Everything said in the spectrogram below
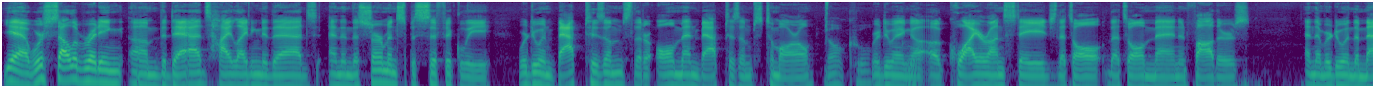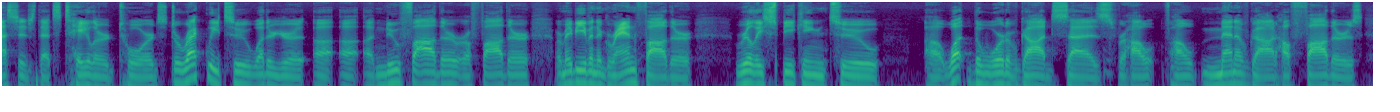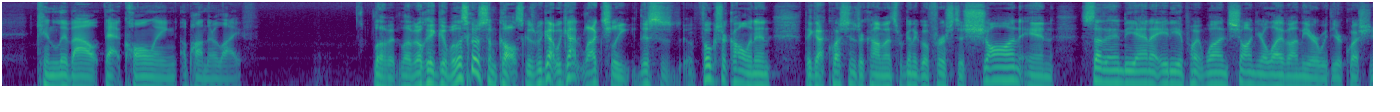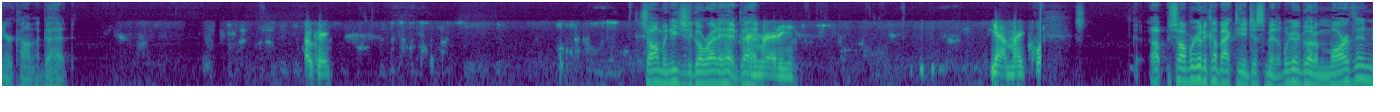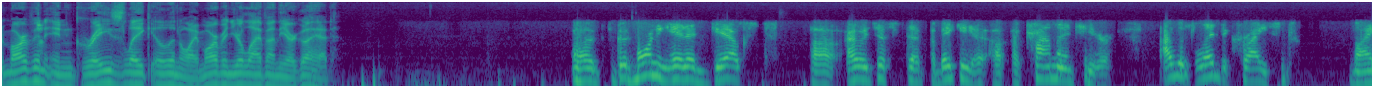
Yeah, we're celebrating um, the dads, highlighting the dads, and then the sermon specifically. We're doing baptisms that are all men baptisms tomorrow. Oh, cool. We're doing cool. a, a choir on stage that's all that's all men and fathers and then we're doing the message that's tailored towards directly to whether you're a, a, a, new father or a father or maybe even a grandfather really speaking to uh, what the word of god says for how, how men of god how fathers can live out that calling upon their life Love it, love it. Okay, good. Well, let's go to some calls because we got we got actually this is folks are calling in. They got questions or comments. We're going to go first to Sean in Southern Indiana, eighty-eight point one. Sean, you're live on the air with your question, your comment. Go ahead. Okay. Sean, we need you to go right ahead. Go ahead. I'm ready. Yeah, my question. Oh, Sean, we're going to come back to you in just a minute. We're going to go to Marvin. Marvin in Grayslake, Illinois. Marvin, you're live on the air. Go ahead. Uh, good morning, Ed and guests. Uh, I was just uh, making a, a, comment here. I was led to Christ, my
